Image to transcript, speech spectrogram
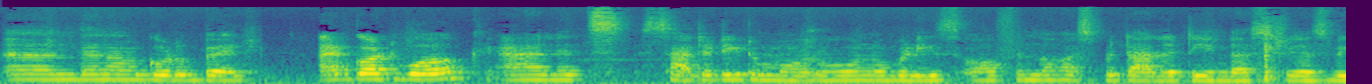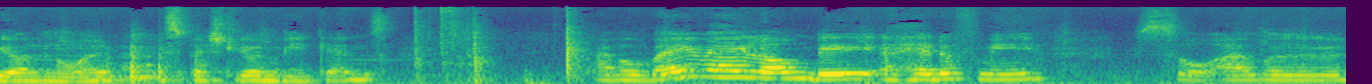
and then I'll go to bed. I've got work and it's Saturday tomorrow. Nobody's off in the hospitality industry as we all know it, especially on weekends. I have a very very long day ahead of me, so I will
